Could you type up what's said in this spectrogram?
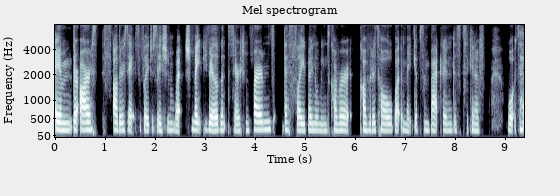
um, there are other sets of legislation which might be relevant to certain firms. This slide by no means cover cover it all, but it might give some background as to kind of what to,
